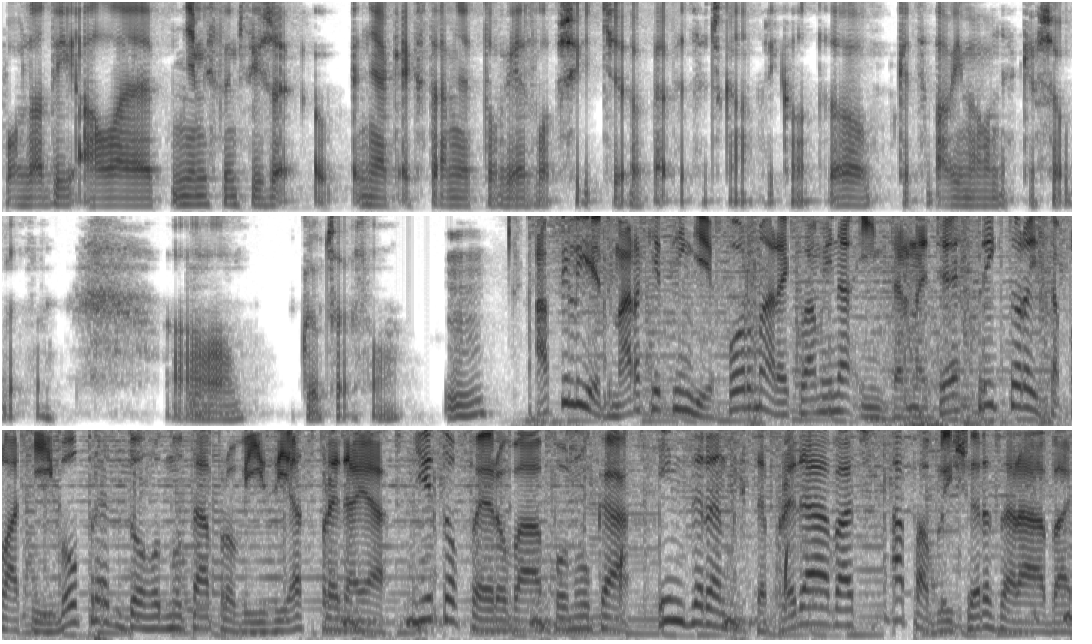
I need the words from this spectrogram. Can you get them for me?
pohľady, ale nemyslím si, že nejak extrémne to vie zlepšiť e, PPCčka napríklad, e, keď sa bavíme o nejaké všeobecné kľúčové slova. Mm-hmm. Affiliate marketing je forma reklamy na internete, pri ktorej sa platí vopred dohodnutá provízia z predaja. Je to férová ponuka. Inzerent chce predávať a publisher zarábať.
